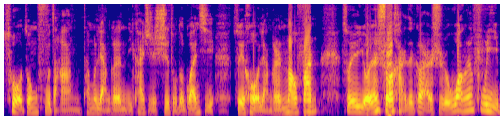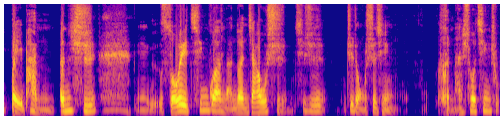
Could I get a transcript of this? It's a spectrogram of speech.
错综复杂。他们两个人一开始师徒的关系，最后两个人闹翻，所以有人说海德格尔是忘恩负义、背叛恩师。嗯，所谓清官难断家务事，其实这种事情。很难说清楚。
